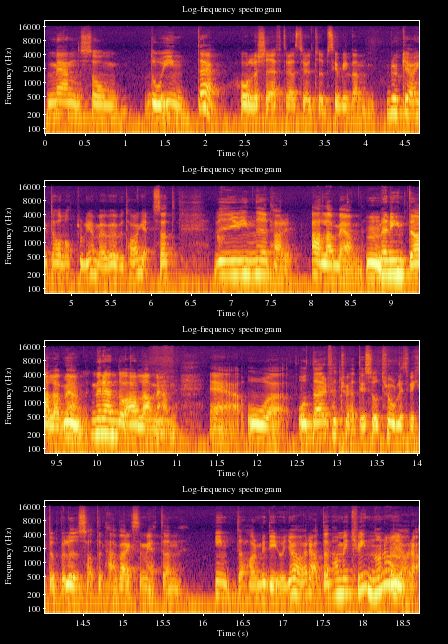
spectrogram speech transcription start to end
män som då inte håller sig efter den stereotypiska bilden brukar jag inte ha något problem med överhuvudtaget. Så att vi är ju inne i det här, alla män, Mm. men inte alla män, Mm. men ändå alla män. Eh, och, och därför tror jag att det är så otroligt viktigt att belysa att den här verksamheten inte har med det att göra. Den har med kvinnorna att Mm. göra.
